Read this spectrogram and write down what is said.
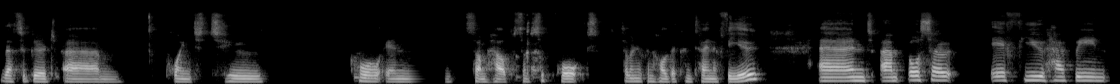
that's a good um, point to call in some help some support someone who can hold a container for you. And um, also if you have been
